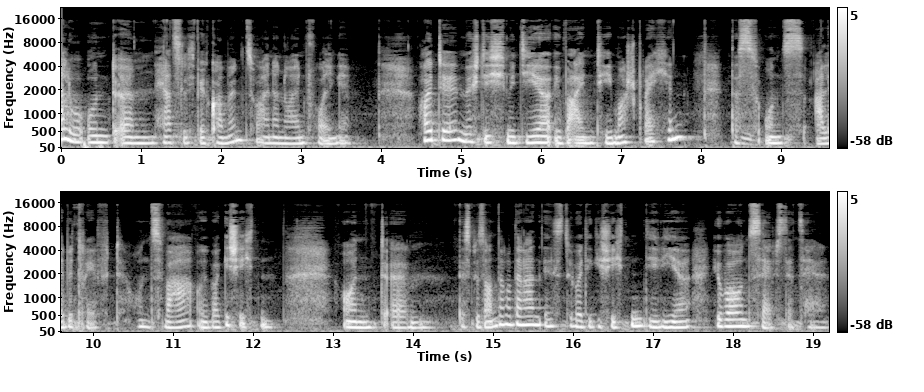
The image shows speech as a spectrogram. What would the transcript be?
Hallo und ähm, herzlich willkommen zu einer neuen Folge. Heute möchte ich mit dir über ein Thema sprechen, das uns alle betrifft, und zwar über Geschichten. Und ähm, das Besondere daran ist über die Geschichten, die wir über uns selbst erzählen.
